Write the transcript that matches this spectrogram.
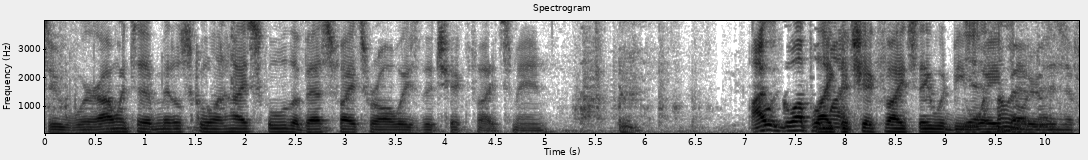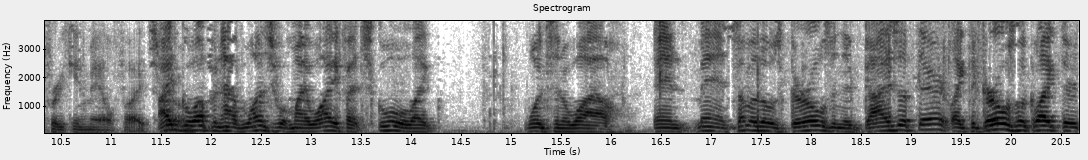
Dude, where I went to middle school and high school, the best fights were always the chick fights, man. I would go up with Like my. the chick fights, they would be Yeah, way some of them better than the freaking male fights. I'd go up and have lunch with my wife at school, like once in a while. And man, some of those girls and the guys up there, like the girls look like they're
